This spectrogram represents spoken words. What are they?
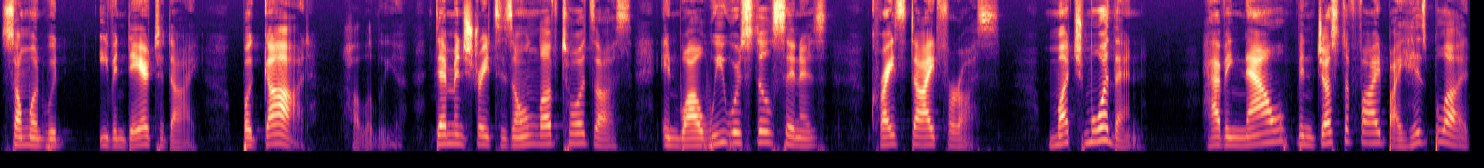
someone would even dare to die. But God, hallelujah, demonstrates his own love towards us. And while we were still sinners, Christ died for us. Much more then, having now been justified by his blood,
